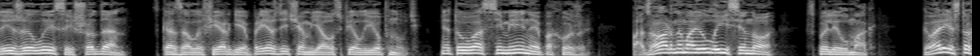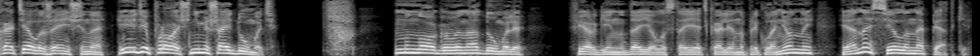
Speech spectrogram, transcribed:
«Ты же лысый, Шодан», — сказала Фергия, прежде чем я успел ее пнуть. Это у вас семейное, похоже». «Позор на мою лысину!» — вспылил маг. Говори, что хотела женщина, иди прочь, не мешай думать. Фу, много вы надумали. Фергии надоело стоять колено преклоненной, и она села на пятки.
